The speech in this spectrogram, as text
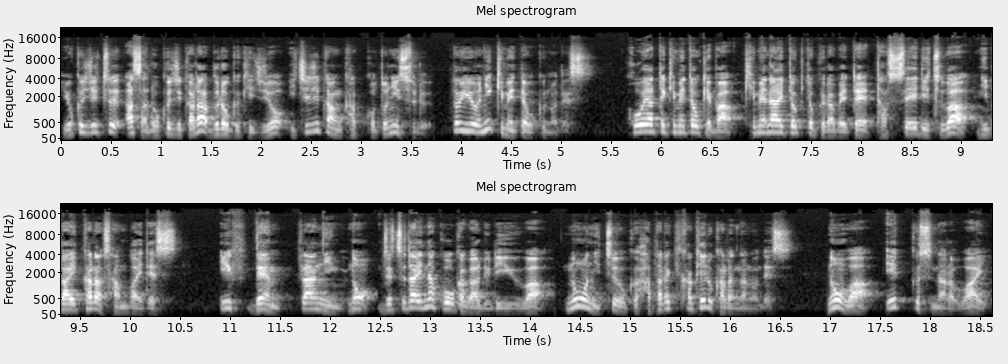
翌日朝6時からブログ記事を1時間書くことにするというように決めておくのです。こうやって決めておけば、決めない時と比べて達成率は2倍から3倍です。if then planning の絶大な効果がある理由は脳に強く働きかけるからなのです。脳は X なら Y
